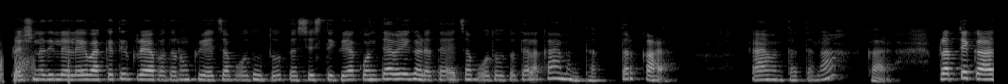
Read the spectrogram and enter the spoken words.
प्रश्न दिलेले वाक्यातील क्रियापदावरून क्रियेचा बोध होतो. तसेच ती क्रिया कोणत्या वेळी घडत आहे याचा बोध होतो. त्याला काय म्हणतात? तर काळ. काय म्हणतात त्याला? काळ. प्रत्येक काळात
